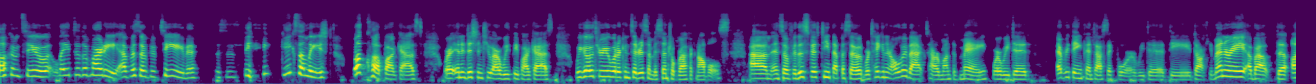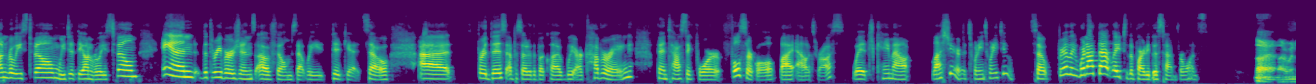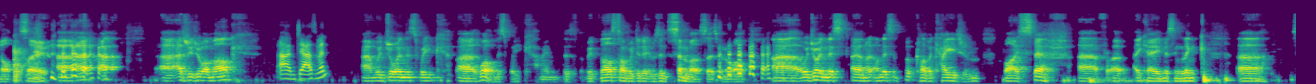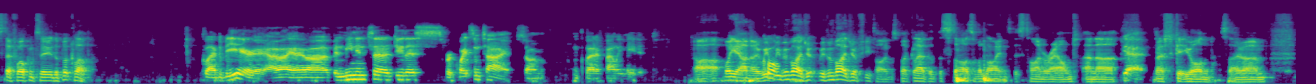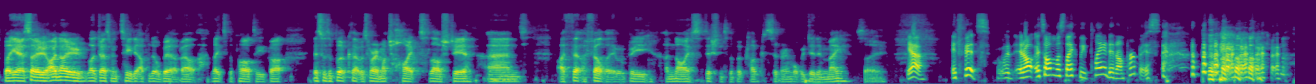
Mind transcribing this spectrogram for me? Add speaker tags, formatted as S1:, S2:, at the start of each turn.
S1: Welcome to Late to the Party, episode 15. This is the Geeks Unleashed Book Club podcast, where, in addition to our weekly podcast, we go through what are considered some essential graphic novels. Um, and so, for this 15th episode, we're taking it all the way back to our month of May, where we did everything Fantastic Four. We did the documentary about the unreleased film, we did the unreleased film, and the three versions of films that we did get. So, uh, for this episode of the book club, we are covering Fantastic Four Full Circle by Alex Ross, which came out last year, 2022. So fairly, we're not that late to the party this time for once.
S2: No, no, we're not. So, uh, uh, uh, as usual, I'm Mark.
S1: I'm Jasmin.
S2: And we're joined this week. Uh, well, this week. I mean, this, we, last time we did it, it was in December, so it's been a while. uh, we're joined this on, on, this book club occasion by Stef, uh, for, aka uh, Missing Lynk. Uh, Stef, welcome to the book club.
S3: Glad to be here. I, have uh, been meaning to do this for quite some time, so I'm, I'm glad I finally made it.
S2: Uh, well, yeah, I know. We, have invited you. We've invited you a few times, but glad that the stars have aligned this time around, and uh,
S3: yeah,
S2: managed to get you on. So, um, but yeah, so I know, like Jasmin teed it up a little bit about late to the party, but this was a book that was very much hyped last year, and I th- I felt that it would be a nice addition to the book club considering what we did in May. So,
S1: yeah, it fits. It all, it's almost like we planned it on purpose.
